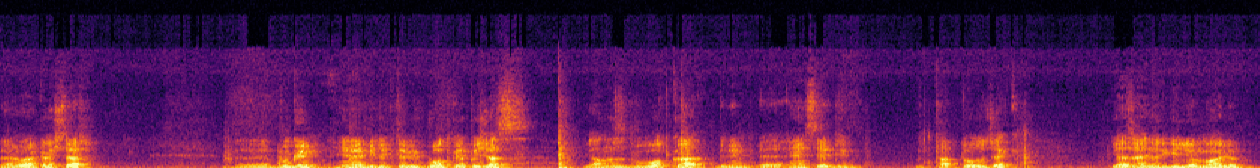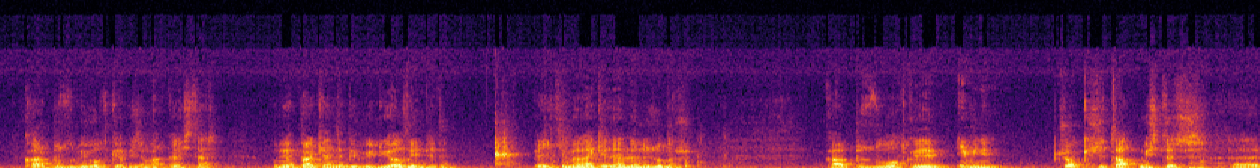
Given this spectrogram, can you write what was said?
Merhaba arkadaşlar. Ee, Bugün yine birlikte bir vodka yapacağız. Yalnız bu vodka benim e, en sevdiğim bir tatlı olacak. Yaz ayları geliyor malum. Karpuzlu bir vodka yapacağım arkadaşlar. Bunu yaparken de bir video alayım dedim. Belki merak edenleriniz olur. Karpuzlu vodkayı eminim çok kişi tatmıştır. Ee,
